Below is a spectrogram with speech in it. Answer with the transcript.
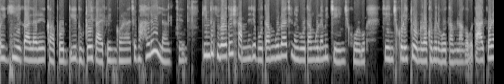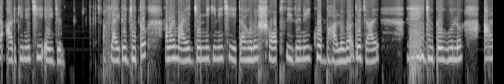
ওই ঘিয়ে কালারের কাপড় দিয়ে দুটোই পাইপিং করা আছে। ভালোই লাগছে। কিন্তু কি বলতো সামনে যে বোতামগুলো আছে না, ওই বোতামগুলো আমি চেঞ্জ করব। চেঞ্জ করে একটু অন্য রকমের বোতাম লাগাবো। তারপরে আর কিনেছি এই যে ফ্লাইটের জুতো আমার মায়ের জন্য কিনেছি। এটা হলো সব সিজনেই খুব ভালো ভালো যায় এই জুতোগুলো। আর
